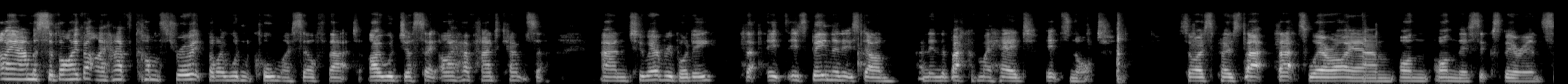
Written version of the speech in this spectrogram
I am a survivor. I have come through it, but I wouldn't call myself that. I would just say I have had cancer, and to everybody that it, it's been and it's done. And in the back of my head, it's not so I suppose that that's where I am on on this experience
